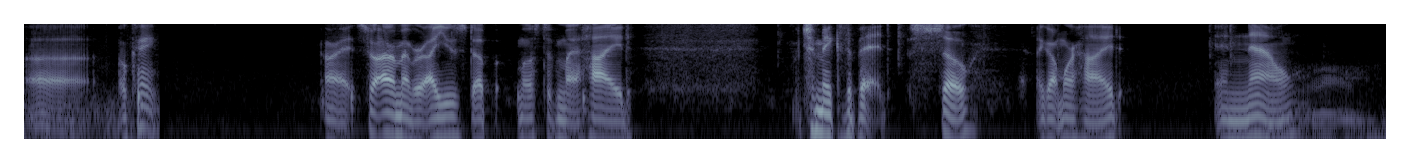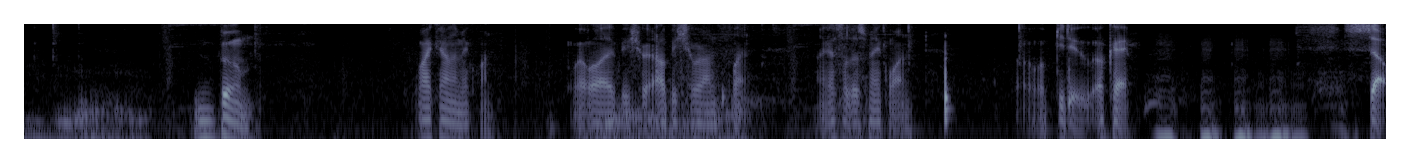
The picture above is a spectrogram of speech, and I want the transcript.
Uh, okay. Alright, so I remember I used up most of my hide to make the bed. So, I got more hide, and now, boom. Why can't I make one? Well, well, I'll be sure. I'll be sure on flint. I guess I'll just make one. Oh, whoop-de-doo. Okay. So.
